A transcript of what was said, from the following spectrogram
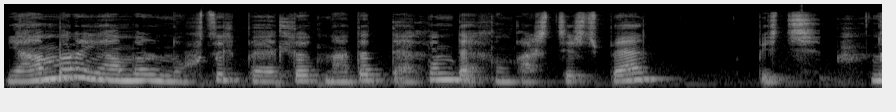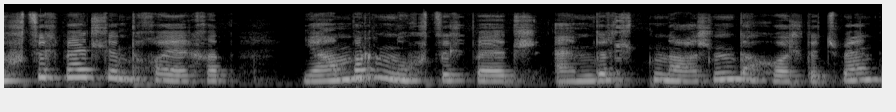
ямар ямар нөхцөл байдлууд надад дахин дахин гарч ирж байна бич. Нөхцөл байдлын тухай ярихад ямар нөхцөл байдал амьдралд нь олон тохиолдож байна.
